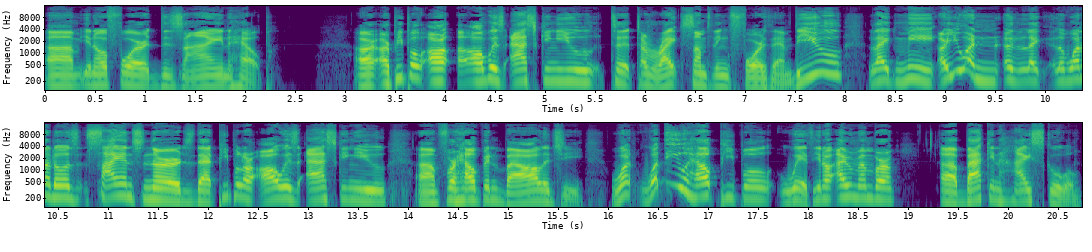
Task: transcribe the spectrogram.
um, you know, for design help? Are, are people are always asking you to, to write something for them? Do you, like me, are you a, uh, like one of those science nerds that people are always asking you um, for help in biology? What what do you help people with? You know, I remember uh, back in high school,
